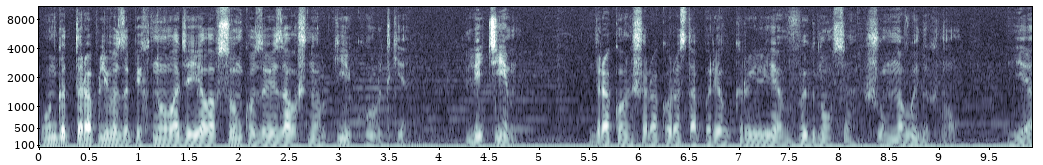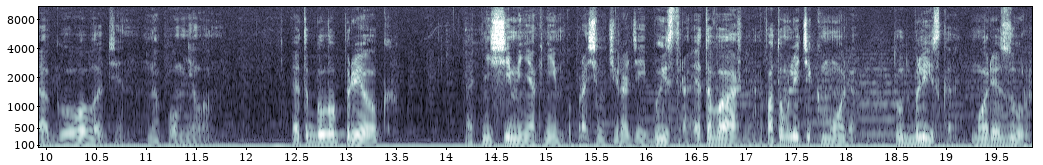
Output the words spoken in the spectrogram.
Унгот торопливо запихнул одеяло в сумку, завязал шнурки куртки. «Летим!» Дракон широко растопырил крылья, выгнулся, шумно выдохнул. «Я голоден», — напомнил он. Это был упрек. «Отнеси меня к ним», — попросил чародей. «Быстро, это важно. А потом лети к морю. Тут близко. Море Зур.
